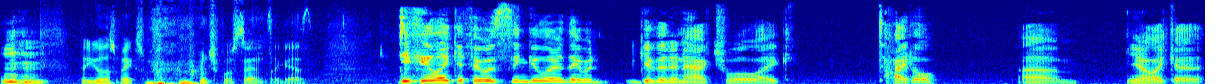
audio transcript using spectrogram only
hmm But yours makes much more sense, I guess. Do you feel like if it was singular, they would give it an actual like title? Um, you know, like a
